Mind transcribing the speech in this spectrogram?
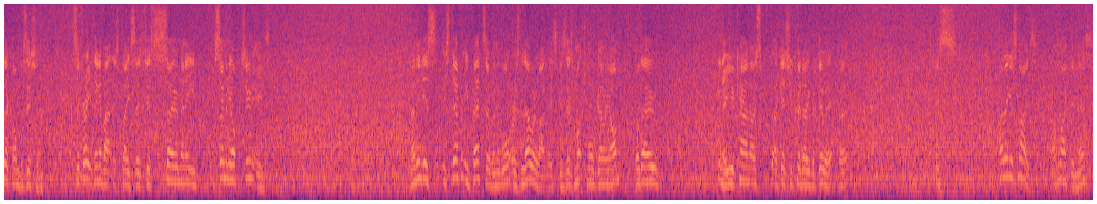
another composition. It's a great thing about this place, there's just so many, so many opportunities. I think it's, it's definitely better when the water is lower like this because there's much more going on. Although, you know, you can, I, I guess you could overdo it, but it's, I think it's nice. I'm liking this.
